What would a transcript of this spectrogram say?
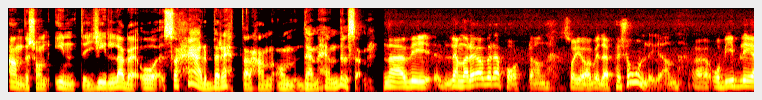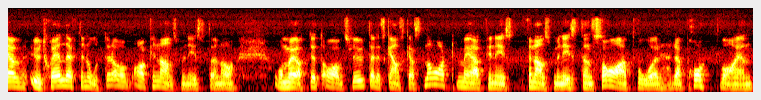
Andersson inte gillade. Och så här berättar han om den händelsen. När vi lämnar över rapporten så gör vi det personligen. Eh, och vi blev utskällda efter noter av, av finansministern. Och och mötet avslutades ganska snart med att finansministern sa att vår rapport var en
